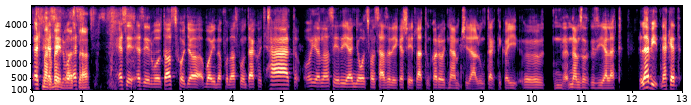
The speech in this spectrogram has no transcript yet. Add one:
ez, már ezért, volt, ez, ezért, ezért volt az, hogy a mai napon azt mondták, hogy hát olyan azért ilyen 80% esélyt láttunk arra, hogy nem csinálunk technikai ö, nemzetközi jelet. Levi, neked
